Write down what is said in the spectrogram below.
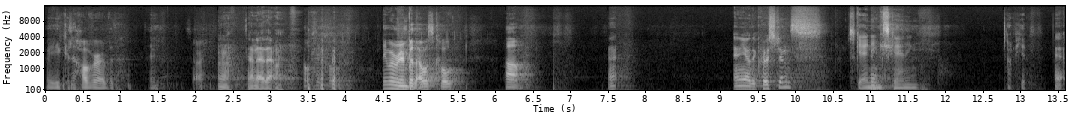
where you could hover over the. Sorry. Oh, don't know that one. What was it called? Anyone remember what that was called? Um, any other questions? Scanning, scanning. Up here. Yeah.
